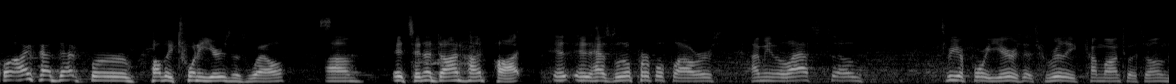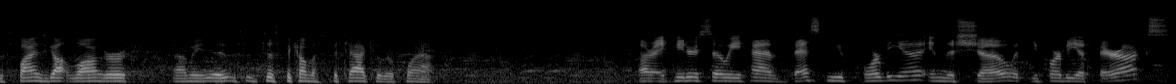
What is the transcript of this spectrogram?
Well, I've had that for probably 20 years as well. Um, it's in a Don Hunt pot. It, it has little purple flowers. I mean, the last uh, three or four years, it's really come onto its own. The spines got longer. I mean, it's just become a spectacular plant. All right, Peter, so we have Best Euphorbia in the show with Euphorbia ferox.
